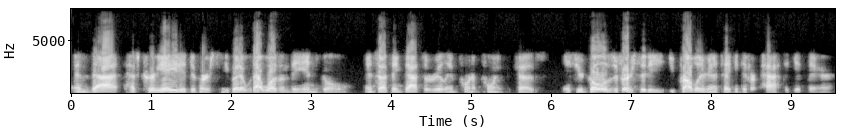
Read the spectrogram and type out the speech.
and that has created diversity, but it, that wasn't the end goal. And so I think that's a really important point because if your goal is diversity, you probably are going to take a different path to get there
